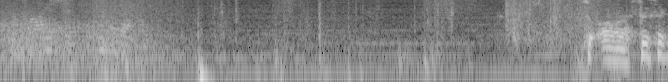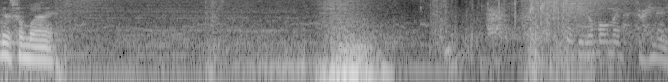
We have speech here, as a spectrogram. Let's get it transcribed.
Supply ship inbound. So, uh, six seconds for my... Taking a moment to heal.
